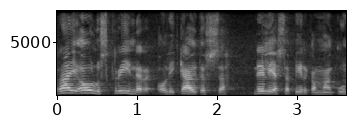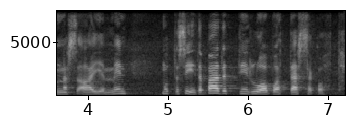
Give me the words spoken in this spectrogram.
RAI Oulu Screener oli käytössä neljässä Pirkanmaan kunnassa aiemmin, mutta siitä päätettiin luopua tässä kohtaa.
